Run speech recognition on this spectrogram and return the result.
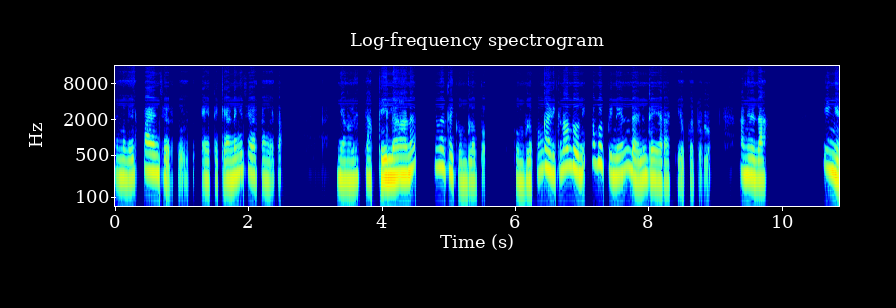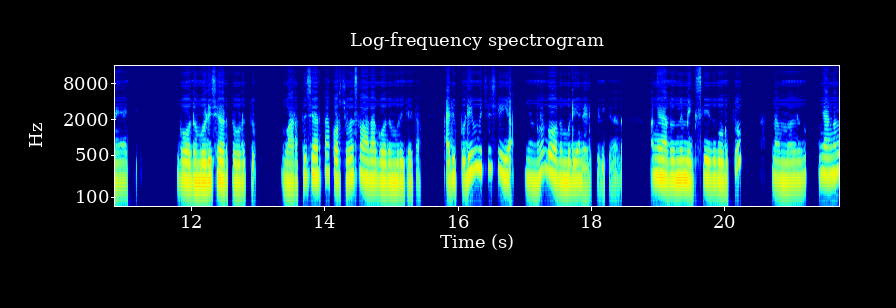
നമ്മളൊരു പഴം ചേർത്ത് കൊടുത്തു. ഏത്തക്ക ഉണ്ടെങ്കിൽ ചേർക്കാൻ കേട്ടോ. ഞങ്ങൾ ചക്കയിലാണ് ഇന്നത്തെ കുമ്പിളപ്പം. കുമ്പിളപ്പം കഴിക്കണമെന്ന് തോന്നി. അപ്പോൾ പിന്നെ എന്തായാലും തയ്യാറാക്കി ഒക്കത്തുള്ളൂ അങ്ങനെ ഇതാ ഇങ്ങനെയാക്കി. ഗോതമ്പ് പൊടി ചേർത്ത് കൊടുത്തു. വറുത്ത് ചേർത്താൽ കുറച്ചുകൂടെ സ്വാദാ ഗോതമ്പ് പൊടി കേട്ടോ. അരിപ്പൊടിയും വെച്ച് ചെയ്യാം. ഞങ്ങൾ ഗോതമ്പ് പൊടിയാണ് എടുത്തിരിക്കുന്നത്. അങ്ങനെ അതൊന്ന് മിക്സ് ചെയ്ത് കൊടുത്തു. നമ്മൾ ഞങ്ങൾ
